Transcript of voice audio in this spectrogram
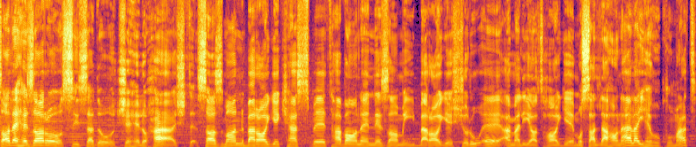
سال 1348 سازمان برای کسب توان نظامی برای شروع عملیات های مسلحانه علیه حکومت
